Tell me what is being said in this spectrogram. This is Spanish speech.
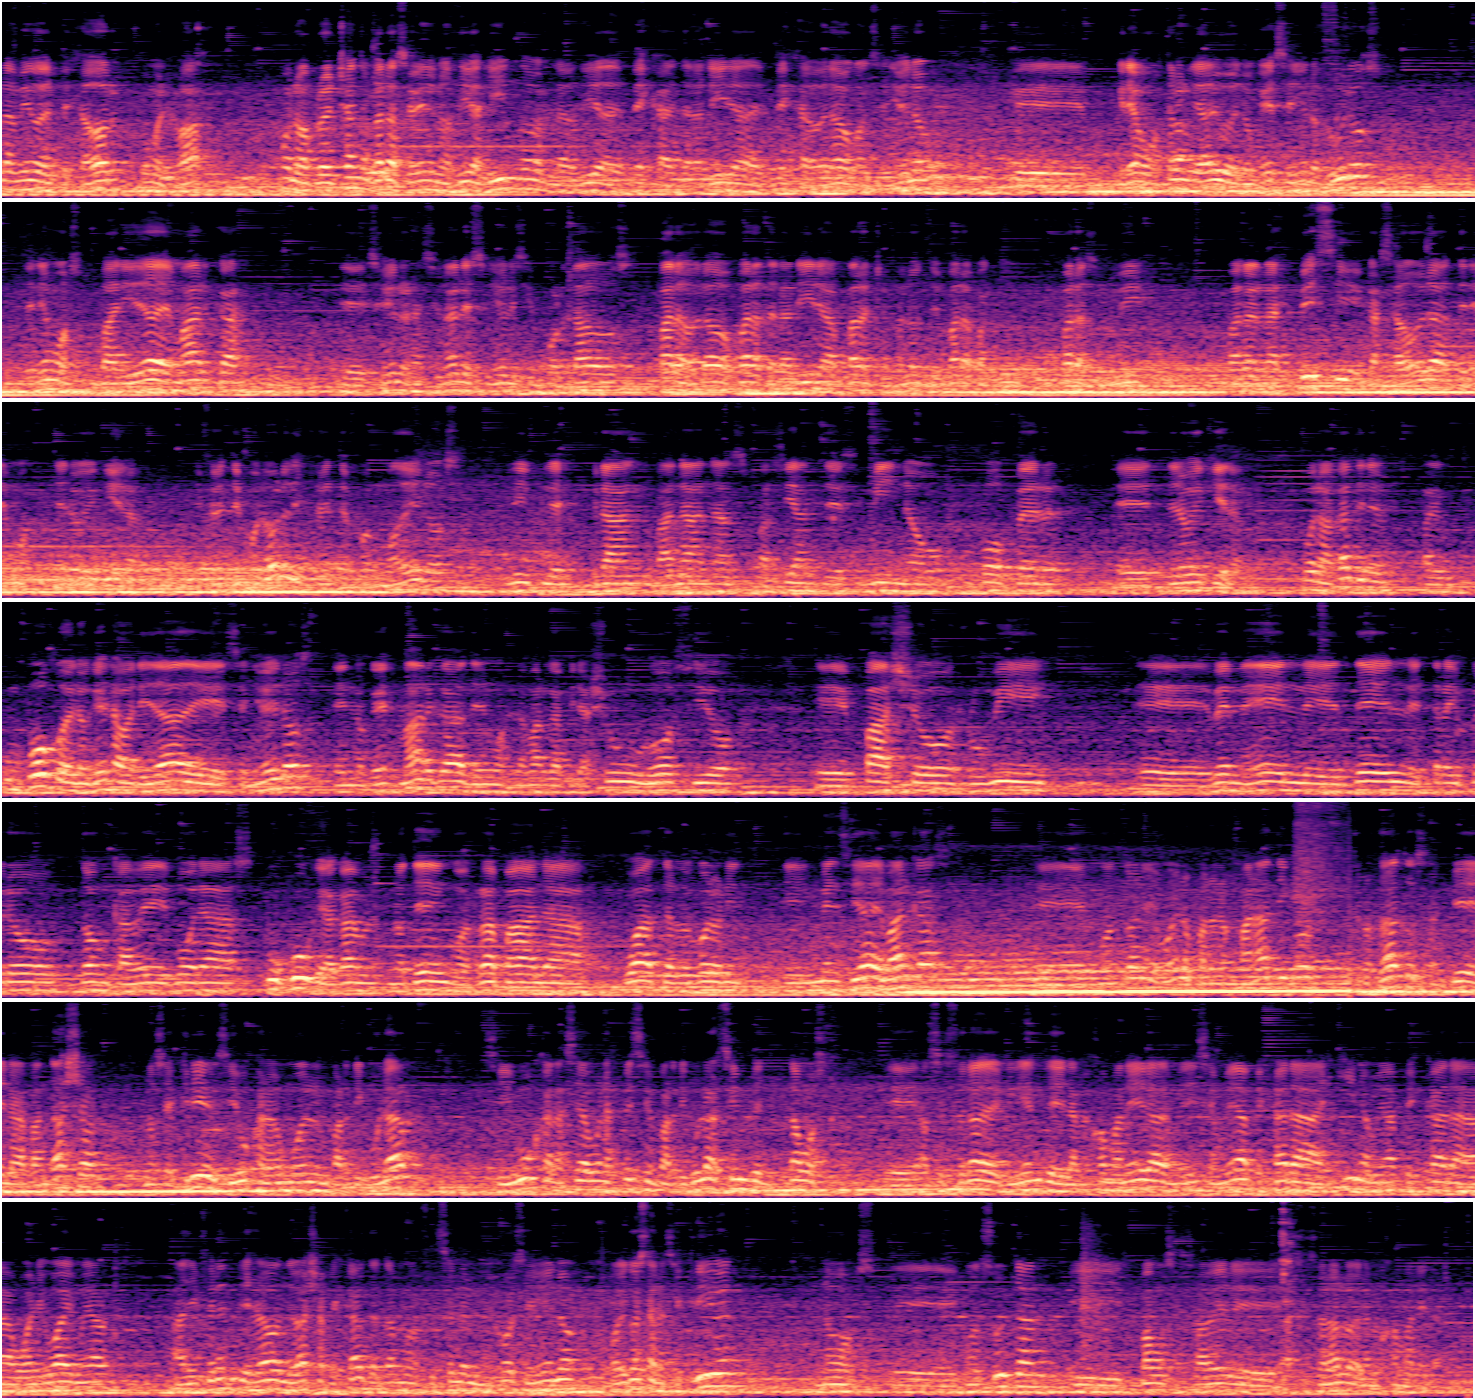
Hola amigos del pescador, ¿cómo les va? Bueno, aprovechando que ahora se vienen unos días lindos, los días de pesca de taralira, de pesca dorado con señuelo, eh, queríamos mostrarle algo de lo que es señuelos duros. Tenemos variedad de marcas, eh, señuelos nacionales, señuelos importados, para dorado, para taralira, para chafalote, para pacú, para surubí. Para la especie cazadora tenemos de lo que quiera, diferentes colores, diferentes modelos, Liples, Grand, bananas, pacientes, minnow, popper, eh, de lo que quieran. Bueno, acá tienen un poco de lo que es la variedad de señuelos, en lo que es marca, tenemos la marca Pirayú, Gocio, eh, Payo, Rubí, eh, BML, Dell, Stray Pro, Don KB, Boras, QQ que acá no tengo, Rapala, Water, Colony, inmensidad de marcas, montones de modelos para los fanáticos, nuestros datos al pie de la pantalla, nos escriben si buscan algún modelo en particular, si buscan hacer alguna especie en particular, siempre intentamos eh, asesorar al cliente de la mejor manera, me dicen me voy a pescar a esquina, me voy a pescar a Gualeguay, me voy a, a diferentes lados donde vaya a pescar, tratamos de ofrecerle el mejor señuelo, cualquier cosa nos escriben, nos eh, consultan y vamos a saber eh, asesorarlo de la mejor manera.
